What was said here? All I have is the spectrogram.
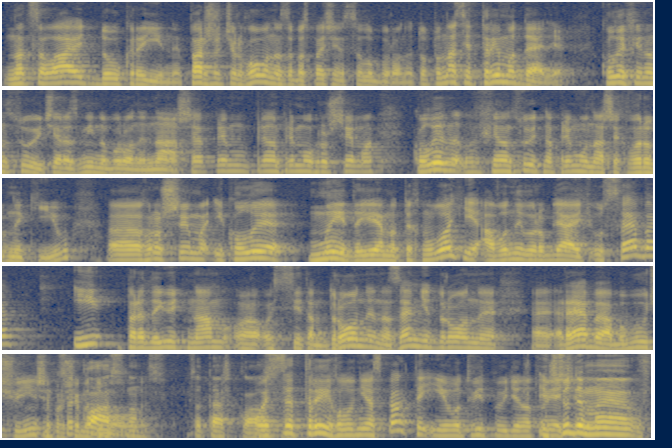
надсилають до України першочергово на забезпечення сил оборони. Тобто, у нас є три моделі: коли фінансують через Міноборони наше прям, прям, напряму грошима, коли фінансують напряму наших виробників е, грошима, і коли ми даємо технології, а вони виробляють у себе. І передають нам е, ось ці там дрони, наземні дрони, е, реби або будь-що інше, про Це що ми класно. домовилися. Це теж класно. Ось це три головні аспекти, і от відповіді на І твої всюди ми, в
